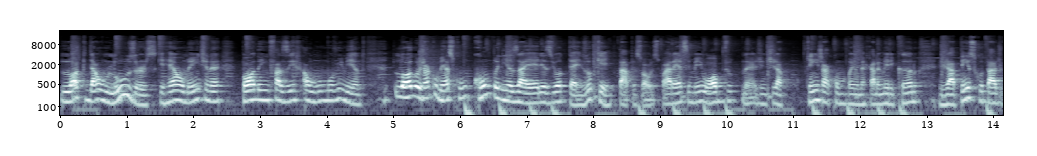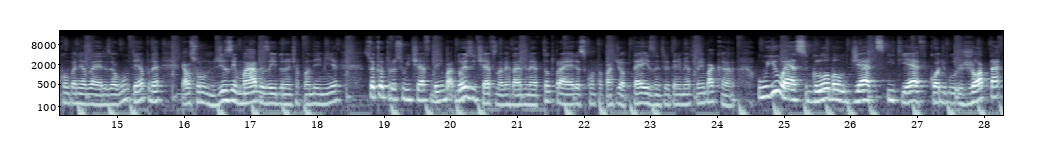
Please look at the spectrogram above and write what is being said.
lockdown losers que realmente, né, podem fazer algum movimento. Logo, eu já começo com companhias aéreas e hotéis. Ok, tá, pessoal, isso parece meio óbvio, né? A gente já quem já acompanha o mercado americano já tem escutado de companhias aéreas há algum tempo, né? Elas foram dizimadas aí durante a pandemia. Só que eu trouxe um ETF bem dois ETFs, na verdade, né? Tanto para aéreas quanto para parte de hotéis, entretenimento bem bacana. O US Global Jets ETF, código JETS,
